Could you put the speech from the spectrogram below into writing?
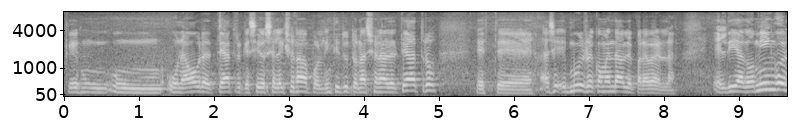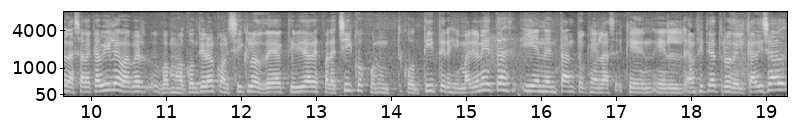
que es una obra de teatro que ha sido seleccionada por el Instituto Nacional del Teatro, este, así, muy recomendable para verla. El día domingo en la Sala Cabila va a haber, vamos a continuar con el ciclo de actividades para chicos, con, títeres y marionetas, y en, tanto que en, que en el anfiteatro del Cadillal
